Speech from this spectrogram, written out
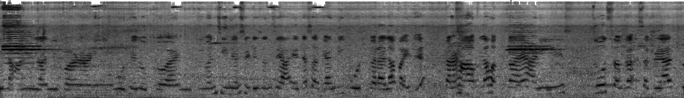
लहान मुलांनी पण आणि मोठे लोक आणि इवन सिनियर सिटीजन जे आहे त्या सगळ्यांनी वोट करायला पाहिजे. कारण हा आपला हक्क आहे आणि जो सगळा सगळ्यात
